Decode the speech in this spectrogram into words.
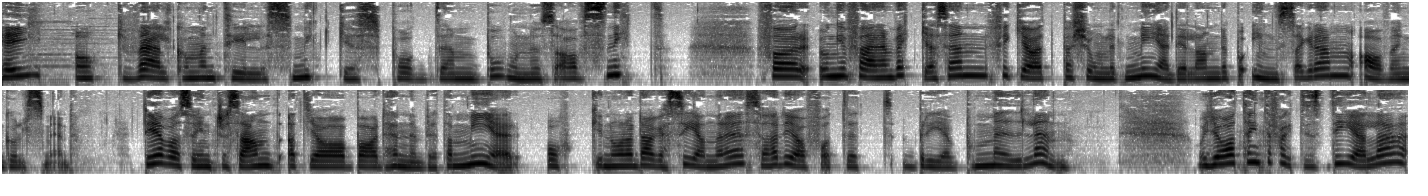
Hej och välkommen till Smyckespodden bonusavsnitt. För ungefär en vecka sedan fick jag ett personligt meddelande på Instagram av en guldsmed. Det var så intressant att jag bad henne berätta mer och några dagar senare så hade jag fått ett brev på mejlen. Och jag tänkte faktiskt dela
